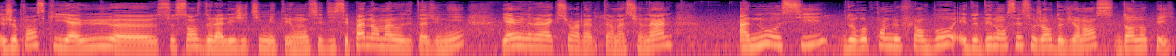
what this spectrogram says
Je pense qu'il y a eu euh, ce sens de la légitimité. On s'est dit c'est pas normal aux États-Unis. Il y a eu une réaction à l'international. À nous aussi de reprendre le flambeau et de dénoncer ce genre de violence dans nos pays.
